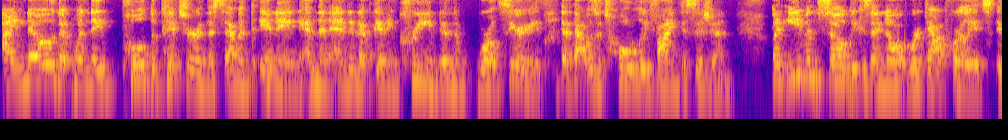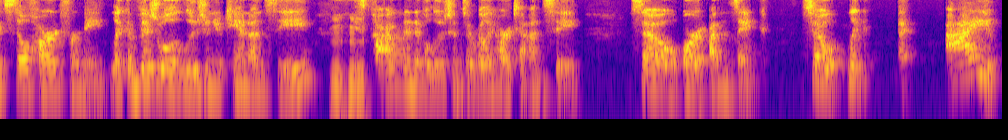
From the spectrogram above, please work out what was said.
I know that when they pulled the pitcher in the seventh inning and then ended up getting creamed in the World Series, that that was a totally fine decision. But even so, because I know it worked out poorly, it's it's still hard for me. Like a visual illusion you can't unsee. Mm-hmm. These cognitive illusions are really hard to unsee, so or unthink. So like I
